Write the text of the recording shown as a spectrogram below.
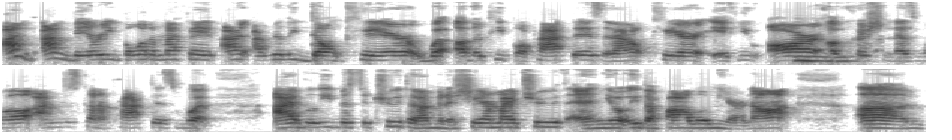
I'm I'm very bold in my faith. I, I really don't care what other people practice, and I don't care if you are a Mhm. Christian as well. I'm just gonna practice what I believe is the truth, and I'm gonna share my truth, and you'll either follow me or not. Um,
